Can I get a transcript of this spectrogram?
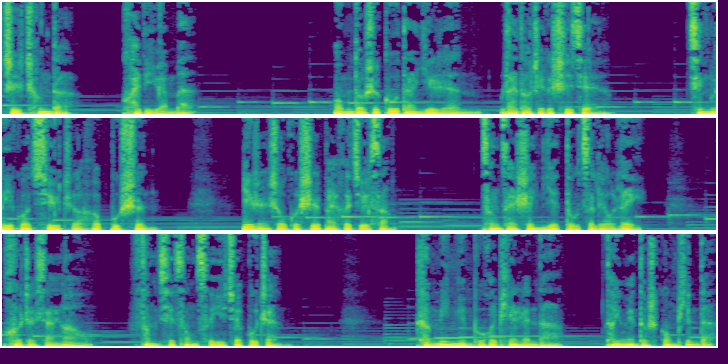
支撑的快递员们。我们都是孤单一人来到这个世界，经历过曲折和不顺，也忍受过失败和沮丧，曾在深夜独自流泪，或者想要放弃从此一蹶不振。可命运不会骗人的，它永远都是公平的，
